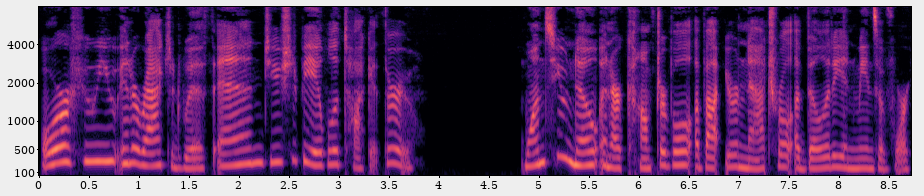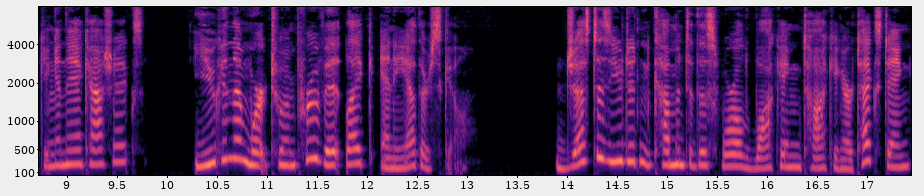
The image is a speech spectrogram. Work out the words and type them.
or who you interacted with, and you should be able to talk it through. Once you know and are comfortable about your natural ability and means of working in the Akashics, you can then work to improve it like any other skill. Just as you didn't come into this world walking, talking, or texting,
